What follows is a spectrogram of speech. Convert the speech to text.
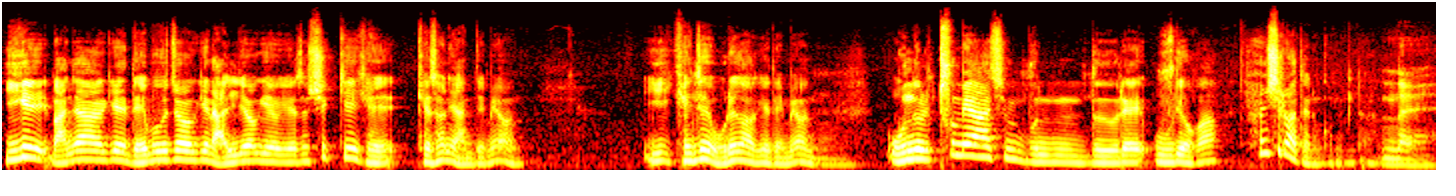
이게 만약에 내부적인 알력에 의해서 쉽게 개, 개선이 안 되면 이 굉장히 오래 가게 되면 음. 오늘 투매하신 분들의 우려가 현실화되는 겁니다. 네.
